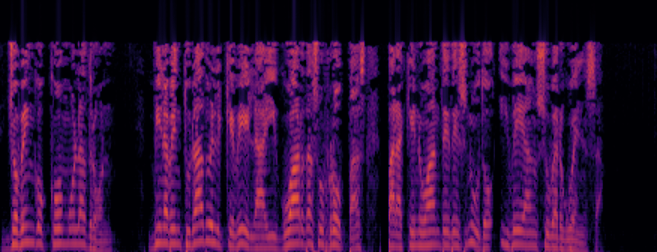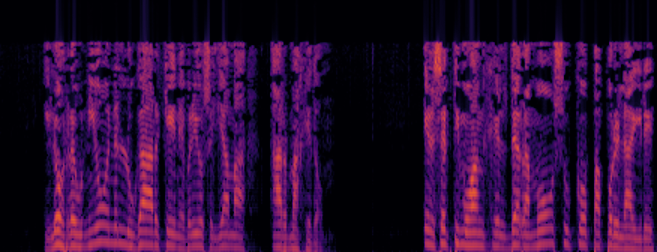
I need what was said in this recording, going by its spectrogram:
yo vengo como ladrón. Bienaventurado el que vela y guarda sus ropas para que no ande desnudo y vean su vergüenza. Y los reunió en el lugar que en hebreo se llama Armagedón. El séptimo ángel derramó su copa por el aire,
